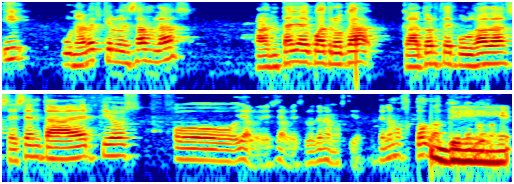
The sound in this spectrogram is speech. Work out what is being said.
Y una vez que lo ensamblas, pantalla de 4K, 14 pulgadas, 60 hercios, o ya ves, ya ves, lo tenemos, tío. Lo tenemos todo aquí uno de,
